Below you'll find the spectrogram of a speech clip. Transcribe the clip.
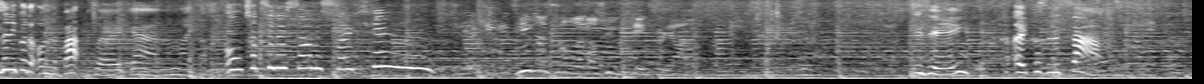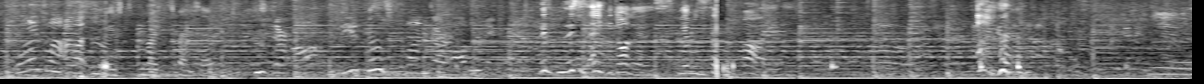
He's only got it on the back though again. I'm like, oh, Tuxedo Sam is so cute. He looks a little too patriotic. Is he? Oh, because of the Sam. Why is one I like the most, the most expensive? They're all, these ones are all the same. This, this is eighty dollars. The other was seventy-five. yeah.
